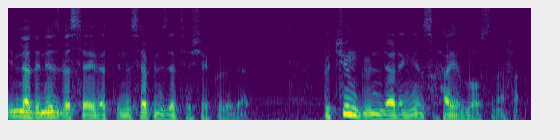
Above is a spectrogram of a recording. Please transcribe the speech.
Dinlediniz ve seyrettiniz. Hepinize teşekkür ederim. Bütün günleriniz hayırlı olsun efendim.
